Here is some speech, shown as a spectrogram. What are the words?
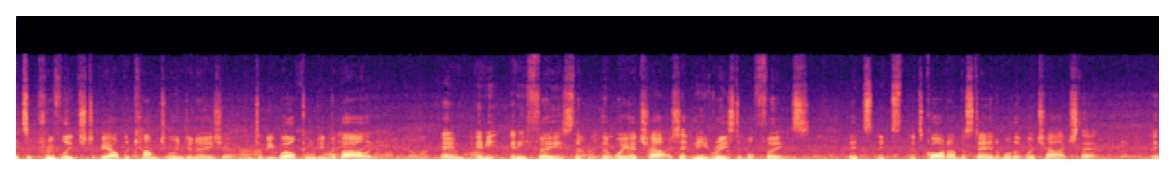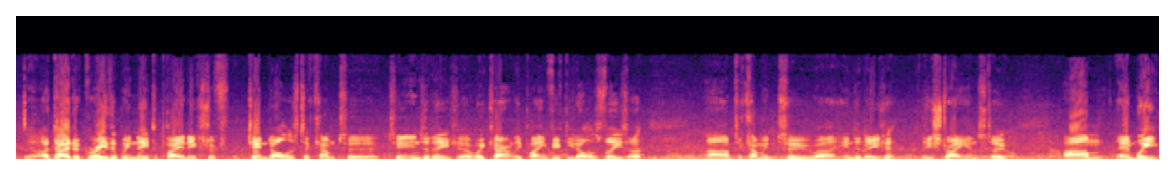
it's a privilege to be able to come to Indonesia and to be welcomed into Bali and any any fees that, that we are charged, any reasonable fees, it's it's it's quite understandable that we're charged that. I don't agree that we need to pay an extra ten dollars to come to, to Indonesia. We're currently paying fifty dollars visa uh, to come into uh, Indonesia. The Australians do, um, and we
